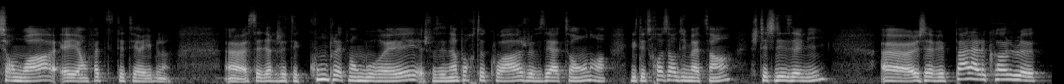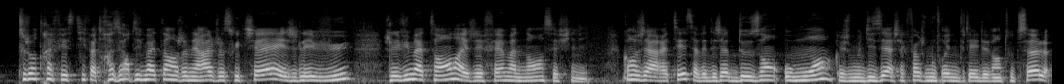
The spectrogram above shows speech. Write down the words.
sur moi et en fait c'était terrible. Euh, c'est-à-dire que j'étais complètement bourrée, je faisais n'importe quoi, je le faisais attendre. Il était 3 heures du matin, j'étais chez des amis. Euh, j'avais pas l'alcool toujours très festif à 3 heures du matin. En général, je switchais et je l'ai vu, je l'ai vu m'attendre et j'ai fait maintenant c'est fini. Quand j'ai arrêté, ça fait déjà deux ans au moins que je me disais à chaque fois que je m'ouvrais une bouteille de vin toute seule,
